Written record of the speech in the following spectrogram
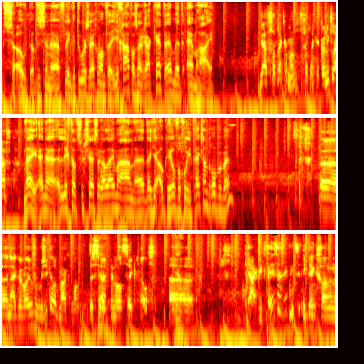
Zo, dat is een flinke tour zeg. Want je gaat als een raket hè, met M-High. Ja, het gaat lekker man. Het gaat lekker. Ik kan niet klagen. Nee, en ligt dat succes er alleen maar aan dat je ook heel veel goede tracks aan het droppen bent? Uh, nou, ik ben wel heel veel muziek aan het maken man. Dus ja. ik vind dat dat zeker helpt. Ja. ja. ik weet het eigenlijk niet. Ik denk gewoon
